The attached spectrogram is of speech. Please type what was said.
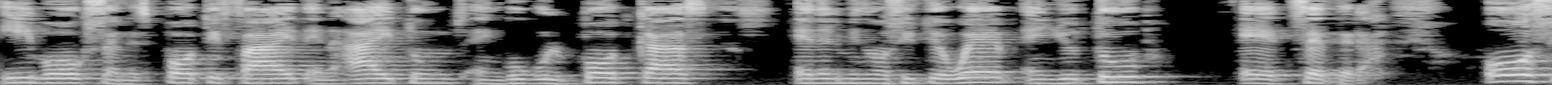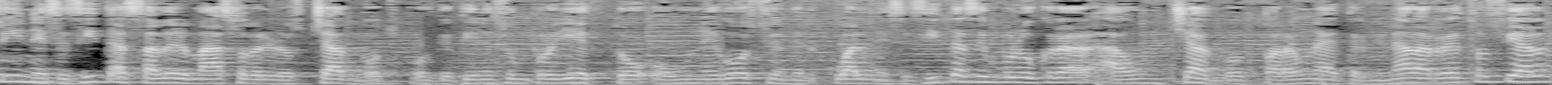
Evox, en Spotify, en iTunes, en Google Podcast, en el mismo sitio web, en YouTube, etc. O si necesitas saber más sobre los chatbots porque tienes un proyecto o un negocio en el cual necesitas involucrar a un chatbot para una determinada red social,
